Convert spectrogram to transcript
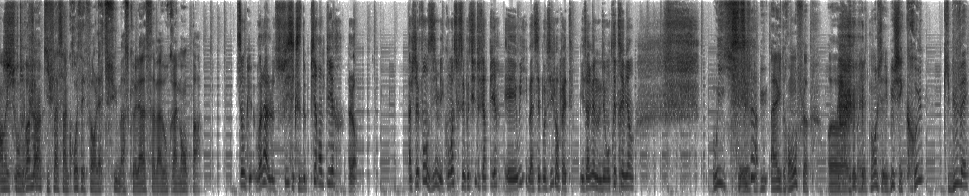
Oh, mais il faut Surtout que, vraiment enfin- qu'il fasse un gros effort là-dessus, parce que là, ça va vraiment pas. Disons que, voilà, le souci c'est que c'est de pire en pire. Alors, à chaque fois on se dit, mais comment est-ce que c'est possible de faire pire? Et oui, bah c'est possible en fait. Ils arrivent à nous le démontrer très bien. Oui, C'est ça. au début, Hyde ronfle. Euh, honnêtement, au début, j'ai cru qu'il buvait.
